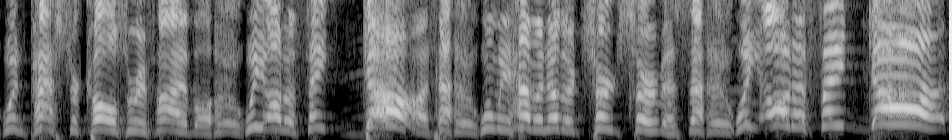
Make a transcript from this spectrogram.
when Pastor calls a revival. We ought to thank God when we have another church service. We ought to thank God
